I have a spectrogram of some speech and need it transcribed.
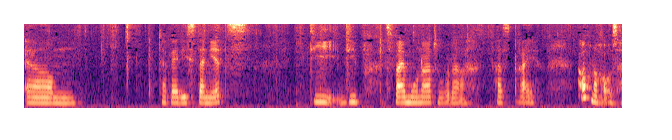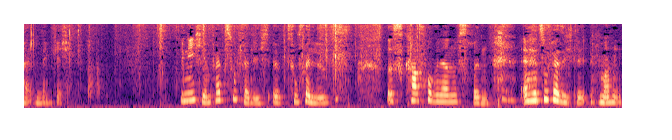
Ähm, da werde ich es dann jetzt die, die zwei Monate oder fast drei auch noch aushalten, denke ich. Bin ich jedenfalls zufällig. Äh, zufällig. Das kam vor mir noch drin. Äh, zuversichtlich. Mann.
